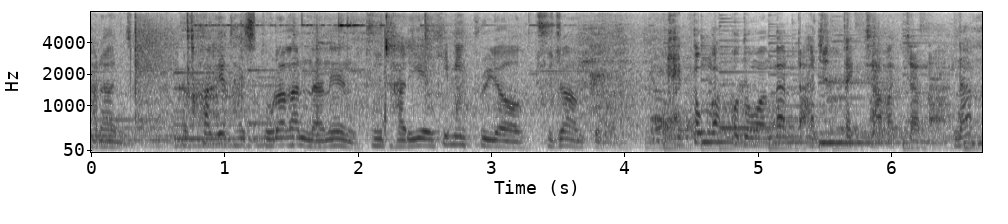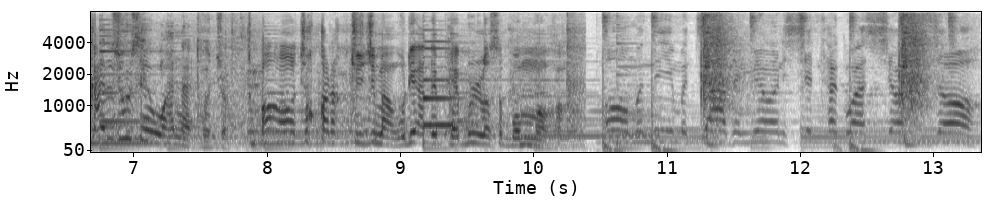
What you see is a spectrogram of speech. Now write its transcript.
가라앉았다. 급하게 다시 돌아간 나는 두 다리에 힘이 풀려 주저앉고 말았다. 개똥 갖고 도망간 나주댁 잡았잖아. 나 깐소새우 하나 더 줘. 어, 어 젓가락 주지 마. 우리 아들 배불러서 못 먹어 어머님은 짜장면이 싫다고 하셨어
